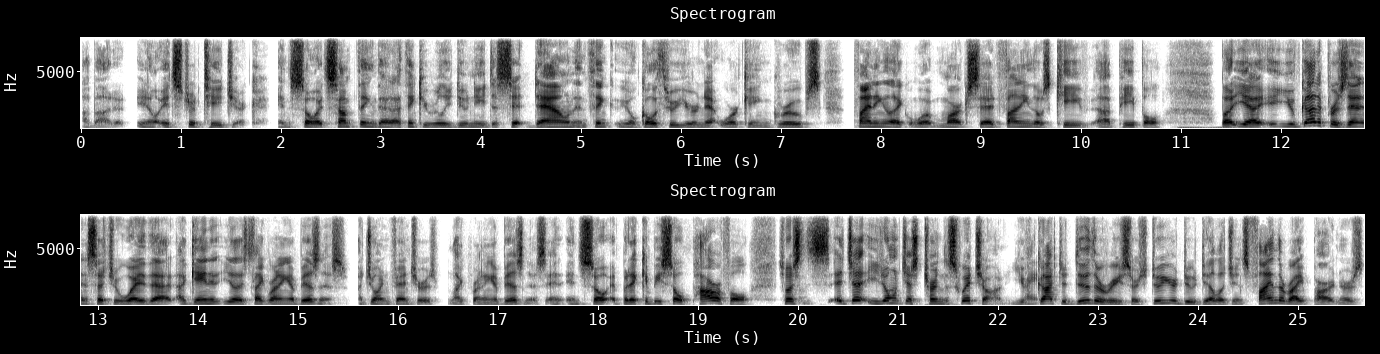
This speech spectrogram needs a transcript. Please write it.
about it. You know, it's strategic. And so it's something that I think you really do need to sit down and think, you know, go through your networking groups, finding, like what Mark said, finding those key uh, people but yeah, you've got to present in such a way that again, you know, it's like running a business. A joint venture is like running a business, and, and so, but it can be so powerful. So it's it just, you don't just turn the switch on. You've right. got to do the research, do your due diligence, find the right partners.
